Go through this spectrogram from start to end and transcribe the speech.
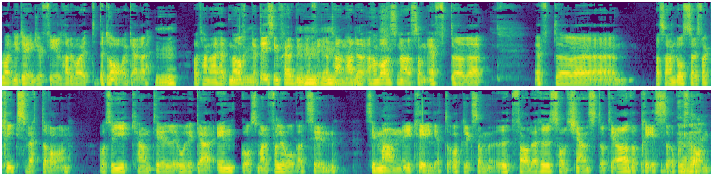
Rodney Dangerfield hade varit bedragare. Mm. Att han hade helt mörkat mm. i sin självbiografi. Mm, att han, hade, han var en sån här som efter... Uh, efter... alltså han låtsades vara krigsveteran. Och så gick han till olika änkor som hade förlorat sin sin man i kriget och liksom utförde hushållstjänster till överpriser hos Jaha. dem.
